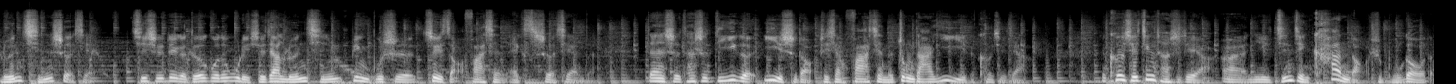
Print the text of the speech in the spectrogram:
伦琴射线。其实，这个德国的物理学家伦琴并不是最早发现 X 射线的，但是他是第一个意识到这项发现的重大意义的科学家。科学经常是这样啊，你仅仅看到是不够的，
